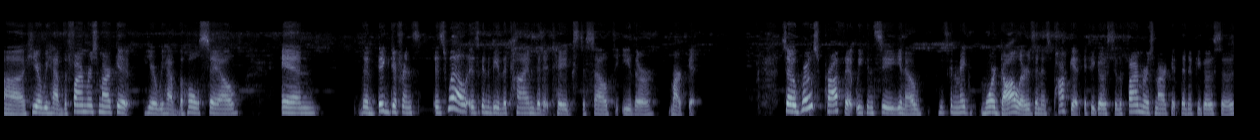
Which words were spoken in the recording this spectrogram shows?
uh, here we have the farmer's market, here we have the wholesale, and the big difference as well is gonna be the time that it takes to sell to either market. So gross profit, we can see, you know, he's going to make more dollars in his pocket if he goes to the farmer's market than if he goes to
